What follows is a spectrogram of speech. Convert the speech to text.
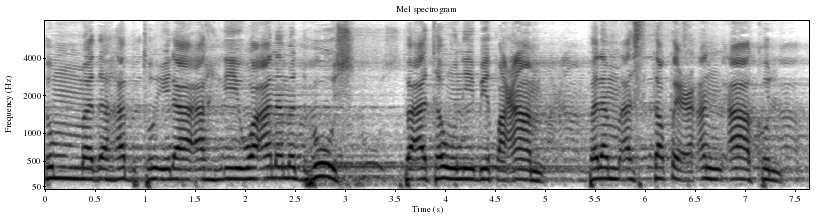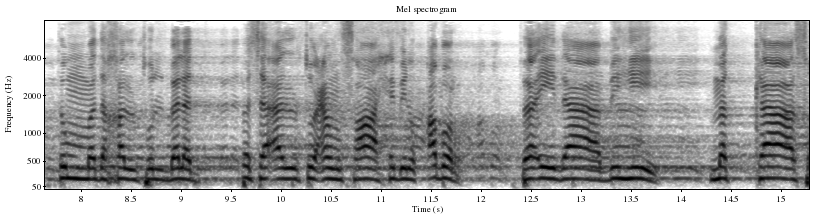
ثم ذهبت إلى أهلي وأنا مدهوش فأتوني بطعام فلم أستطع أن آكل ثم دخلت البلد فسألت عن صاحب القبر فإذا به مكاس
